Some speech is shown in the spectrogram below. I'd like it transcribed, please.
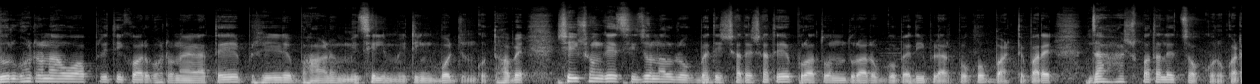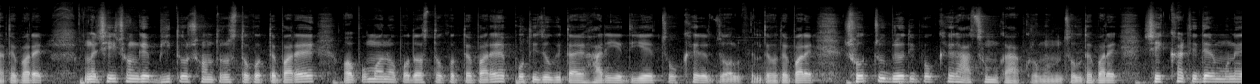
দুর্ঘটনা ও অপ্রীতিকর ঘটনা এড়াতে ভিড়, ভাড়, মিছিল, মিটিং বর্জন করতে হবে। সেই সঙ্গে সিজনাল রোগ ব্যাধির সাথে সাথে পুরাতন দুরারোগ্য ব্যাধি, পীড়ার প্রকোপ বাড়তে পারে, যা হাসপাতালে চক্করও কাটাতে পারে। সেই সঙ্গে ভীত সন্ত্রস্ত করতে পারে, অপমান অপদস্থ করতে পারে, প্রতিযোগিতায় হারিয়ে দিয়ে চোখের জল ফেলতে হতে পারে। শত্রু বিরোধী পক্ষের আচমকা আক্রমণ চলতে পারে। শিক্ষার্থীদের মনে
